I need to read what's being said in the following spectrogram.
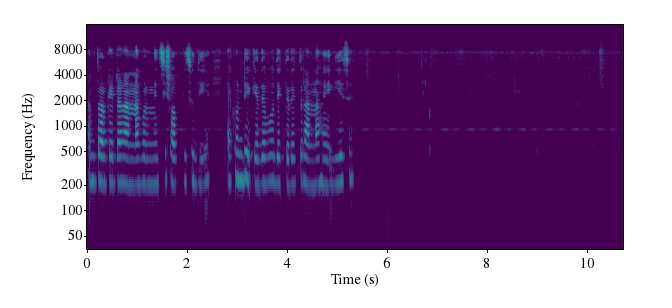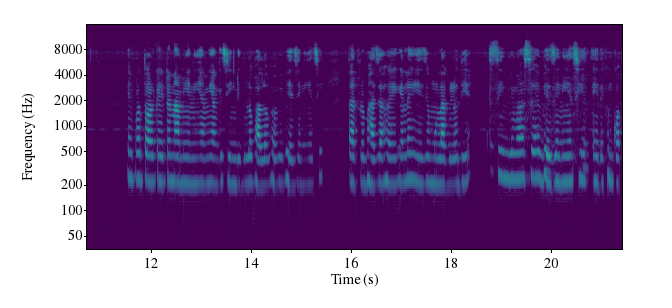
আমি তরকারিটা রান্না করে নিচ্ছি সব কিছু দিয়ে। এখন ঢেকে দেব, দেখতে দেখতে রান্না হয়ে গিয়েছে। এরপর তরকারিটা নামিয়ে নিয়ে আমি আগে চিংড়িগুলো ভালোভাবে ভেজে নিয়েছি। তারপর ভাজা হয়ে গেলে এই যে মূলাগুলো দিয়ে চিংড়ি মাছ ভেজে নিয়েছি। এই দেখুন কত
